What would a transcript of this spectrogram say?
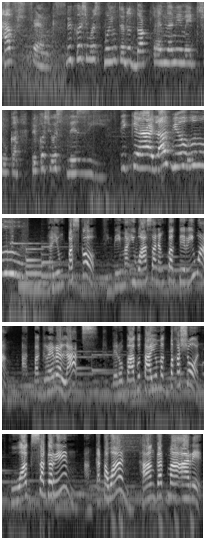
have strength. Because he was going to the doctor and then he made suka because he was dizzy. Take care, I love you! Ngayong Pasko, hindi maiwasan ang pagdiriwang at pagre-relax. Pero bago tayo magbakasyon, huwag sagarin ang katawan hanggat maaari.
